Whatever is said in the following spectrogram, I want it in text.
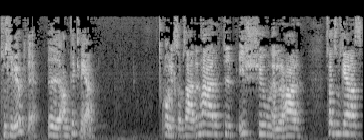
Så skriver jag upp det i anteckningar. Och liksom så här, den här typ issuen eller det här saker som ska göras.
